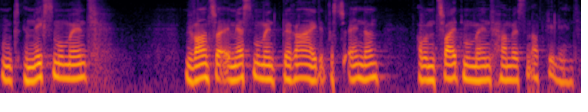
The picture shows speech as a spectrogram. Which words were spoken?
und im nächsten Moment, wir waren zwar im ersten Moment bereit, etwas zu ändern, aber im zweiten Moment haben wir es dann abgelehnt.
